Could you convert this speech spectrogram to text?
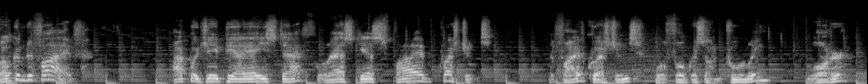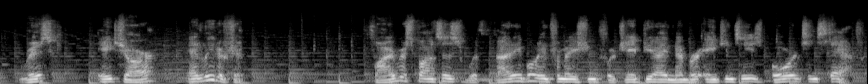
Welcome to Five. ACWA JPIA staff will ask guests five questions. The five questions will focus on pooling, water, risk, HR, and leadership. Five responses with valuable information for JPI member agencies, boards, and staff.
